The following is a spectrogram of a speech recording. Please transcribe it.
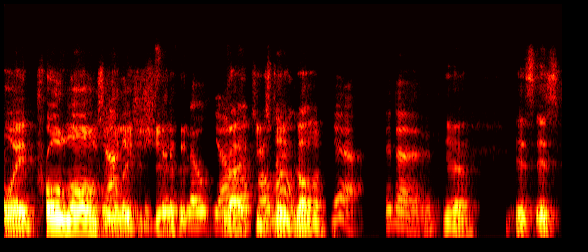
or it prolongs Yeah, the it keeps it relationship. afloat. Yeah, right, keeps things going. Yeah, it does. Yeah, it's it's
